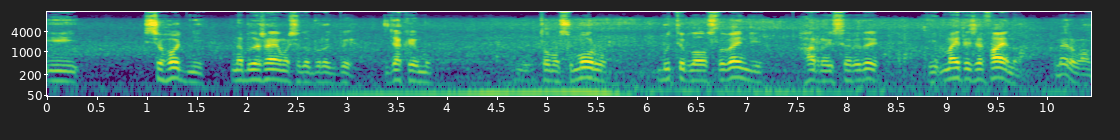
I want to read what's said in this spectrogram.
і сьогодні наближаємося до боротьби. Дякуємо Томасу Мору, будьте благословенні, гарної середи і майтеся файно. Мир вам!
